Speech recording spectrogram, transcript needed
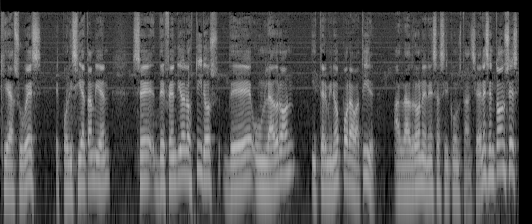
que a su vez es policía también, se defendió a los tiros de un ladrón y terminó por abatir al ladrón en esa circunstancia. En ese entonces,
